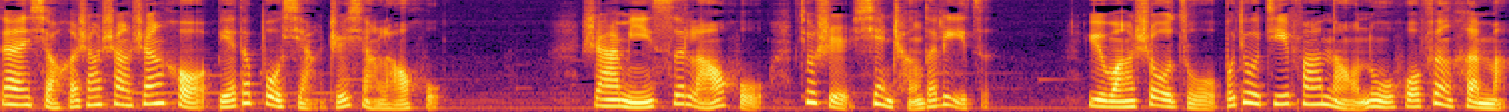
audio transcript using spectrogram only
但小和尚上山后，别的不想，只想老虎。沙弥斯老虎就是现成的例子。欲望受阻，不就激发恼怒或愤恨吗？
